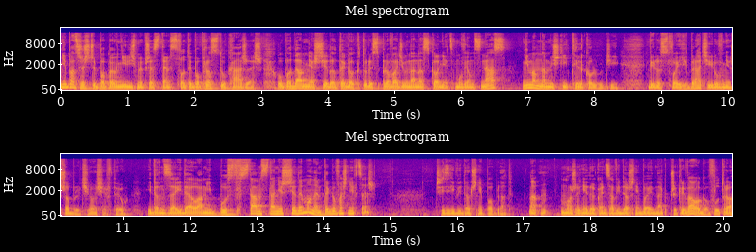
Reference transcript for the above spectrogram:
Nie patrzysz, czy popełniliśmy przestępstwo, ty po prostu karzesz. Upodabniasz się do tego, który sprowadził na nas koniec. Mówiąc nas, nie mam na myśli tylko ludzi. Wielu z twoich braci również obróciło się w pył. Idąc za ideałami bóstw stan staniesz się demonem. Tego właśnie chcesz? Cheesy widocznie pobladł. No, może nie do końca widocznie, bo jednak przykrywało go futro,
